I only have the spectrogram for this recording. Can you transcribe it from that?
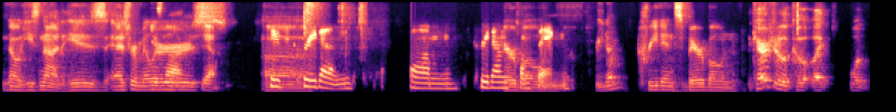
No, he's not. His Ezra not, Miller's. yeah. He's uh, Credence. Um, Credence Airbow. something. freedom. Credence Barebone. The character look cool. Like we'll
